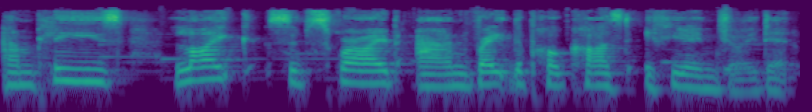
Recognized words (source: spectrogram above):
And please like, subscribe, and rate the podcast if you enjoyed it.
